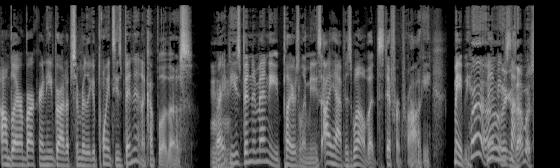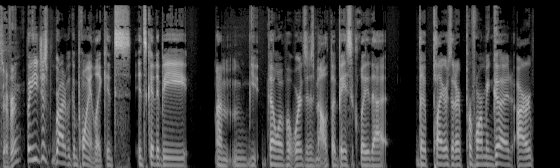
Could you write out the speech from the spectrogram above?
on Blair and Barker, and he brought up some really good points. He's been in a couple of those, right? Mm-hmm. He's been in many players' only meetings. I have as well, but it's different for hockey. Maybe. Well, I don't think it's it's not. that much different. But he just brought up a good point. Like it's it's going to be. Um, don't want to put words in his mouth, but basically that the players that are performing good are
